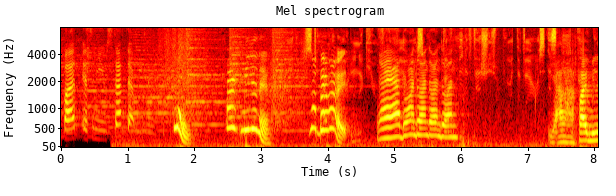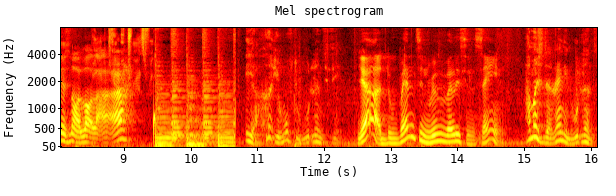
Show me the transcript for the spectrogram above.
but it's a new step that we made. Whoa, 5 million eh? It's not bad right? Yeah, yeah, don't want, don't want, don't want, don't want. Yeah, 5 million is not a lot lah. ah. Hey, I heard you moved to Woodlands, is it? Yeah, the rent in River Valley is insane. How much is the rent in Woodlands?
